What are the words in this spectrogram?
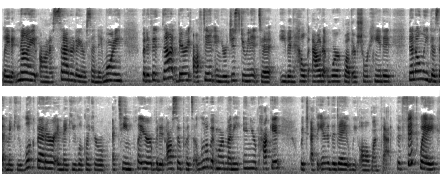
late at night on a Saturday or Sunday morning. But if it's not very often and you're just doing it to even help out at work while they're shorthanded, not only does that make you look better and make you look like you're a team player, but it also puts a little bit more money in your pocket, which at the end of the day, we all want that. The fifth way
